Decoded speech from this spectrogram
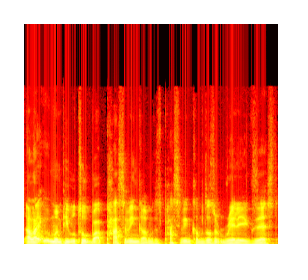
I like when people talk about passive income because passive income doesn't really exist.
